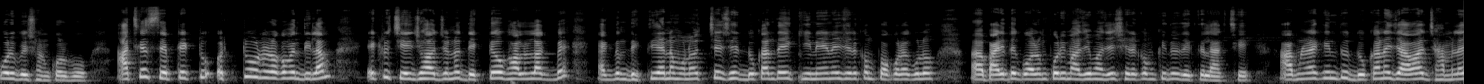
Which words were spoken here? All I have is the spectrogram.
পরিবেশন করব। আজকের সেপটা একটু একটু অন্যরকমের দিলাম। একটু চেঞ্জ হওয়ার জন্য দেখতেও ভালো লাগবে। একদম দেখতে যেন মনে হচ্ছে সেই দোকান থেকে কিনে এনে যেরকম পকোড়াগুলো বাড়িতে গরম করি মাঝে মাঝে সেরকম কিন্তু দেখতে লাগছে। আপনারা কিন্তু দোকানে যাওয়ার ঝামেলা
